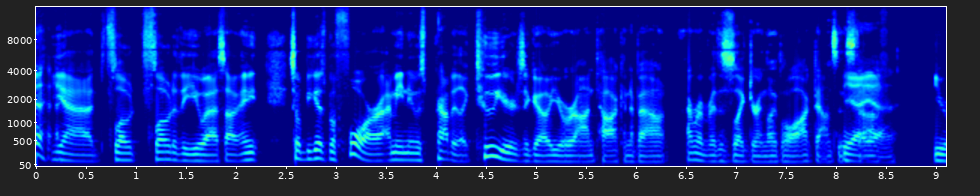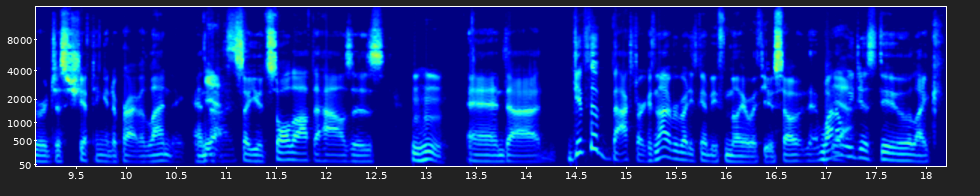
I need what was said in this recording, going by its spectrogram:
yeah. Flow, flow to the US. I mean, so because before, I mean, it was probably like two years ago. You were on talking about. I remember this is like during like the lockdowns and yeah, stuff. yeah. You were just shifting into private lending, and uh, Yes. so you had sold off the houses. Hmm And uh, give the backstory because not everybody's going to be familiar with you. So why don't Yeah. we just do like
